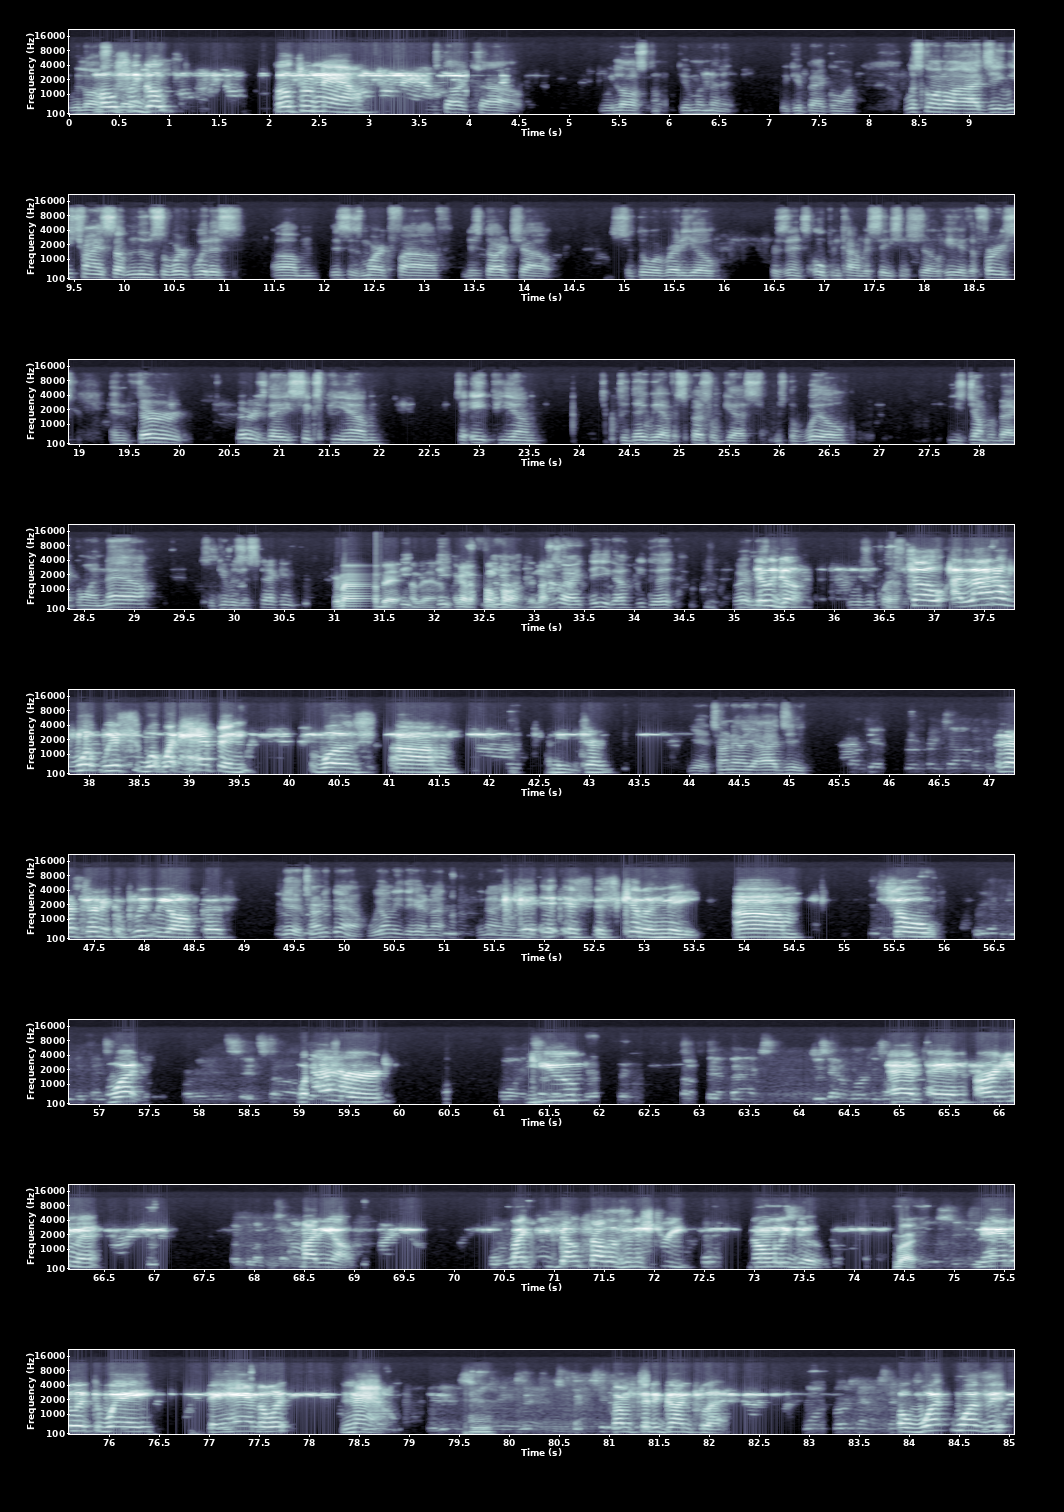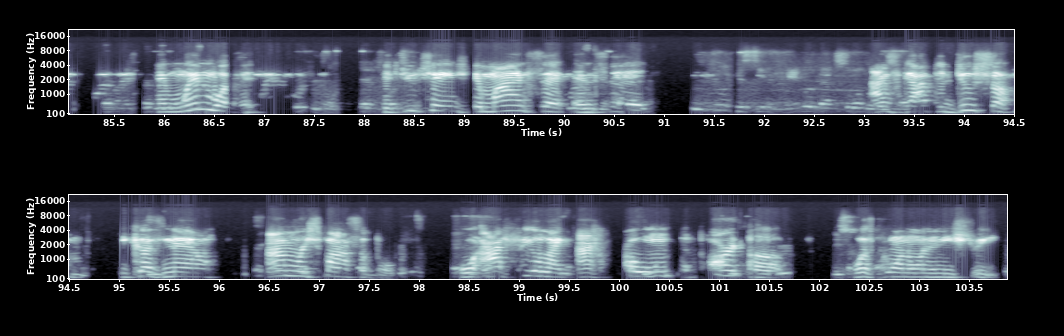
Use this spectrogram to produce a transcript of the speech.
mostly go go through now. Start child. We lost him. Give him a minute to get back on. What's going on, IG? We trying something new, so work with us. Um, this is Mark Five. This Dark Child. Shador Radio presents Open Conversation Show here the first and third Thursday, 6 p.m. to 8 p.m. Today we have a special guest, Mr. Will. He's jumping back on now. So give us a second. My bad. My bad. I got a phone no, call. No. All right, there you go. You good. Go ahead, there we go. What was your question? So a lot of what we're what what happened was um I need to turn. Yeah, turn down your IG. I gotta turn it completely off because. Yeah, turn it down. We don't need to hear nothing. We're not hearing it, it, it's it's killing me. Um, so what what I heard, you had an argument with somebody else, like these young fellas in the street normally do. Right. You handle it the way they handle it now. Mm-hmm. Comes to the gunplay. But what was it and when was it that you changed your mindset and said, I've got to do something because now I'm responsible or I feel like I own a part of what's going on in these streets?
